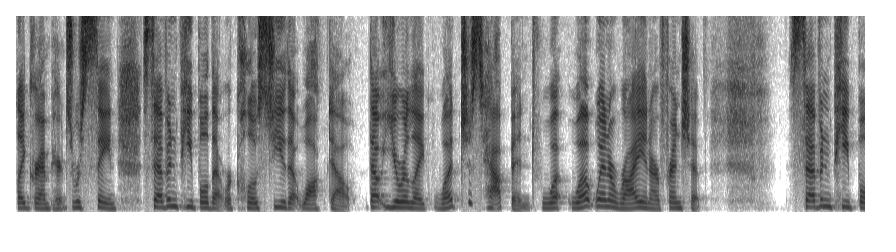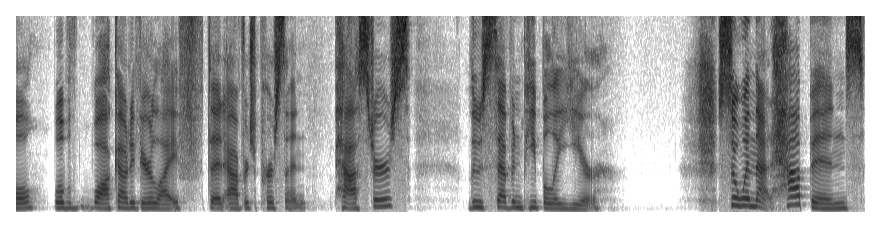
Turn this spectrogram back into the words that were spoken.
like grandparents. We're saying seven people that were close to you that walked out. That you were like, what just happened? What what went awry in our friendship? Seven people will walk out of your life, that average person. Pastors lose seven people a year. So when that happens,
